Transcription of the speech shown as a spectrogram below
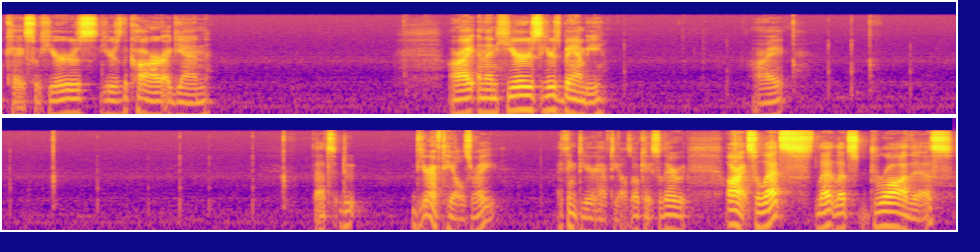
Okay, so here's here's the car again. All right, and then here's here's Bambi. All right. That's do deer have tails, right? I think deer have tails. Okay, so there. All right, so let's let let's draw this.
